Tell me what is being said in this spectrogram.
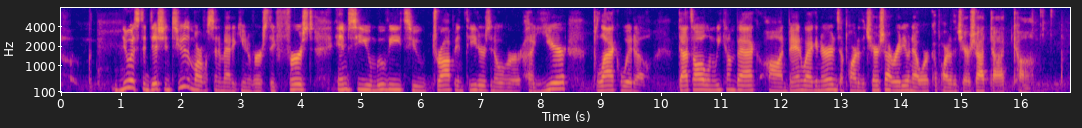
newest addition to the Marvel Cinematic Universe, the first MCU movie to drop in theaters in over a year, Black Widow. That's all when we come back on Bandwagon Nerds, a part of the Chairshot Radio Network, a part of the Chairshot.com.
